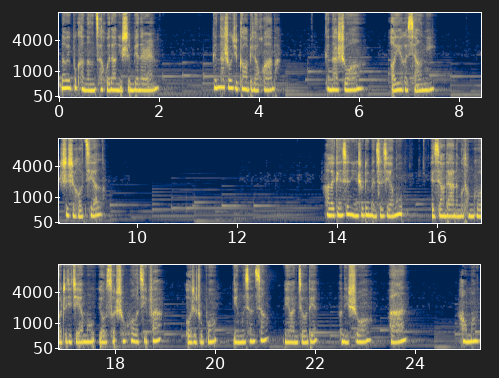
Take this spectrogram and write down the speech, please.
那位不可能再回到你身边的人。跟他说句告别的话吧，跟他说，熬夜和想你，是时候戒了。好了，感谢您收听本期节目，也希望大家能够通过这期节目有所收获和启发。我是主播柠檬香香，每晚九点和你说晚安，好梦。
